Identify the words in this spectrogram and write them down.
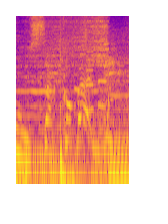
Un sacco belli.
